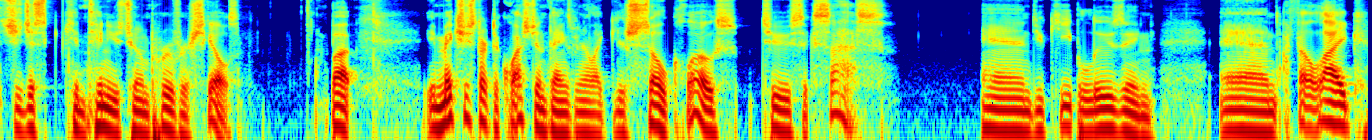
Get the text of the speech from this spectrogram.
she just continues to improve her skills. But it makes you start to question things when you're like, you're so close to success and you keep losing. And I felt like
